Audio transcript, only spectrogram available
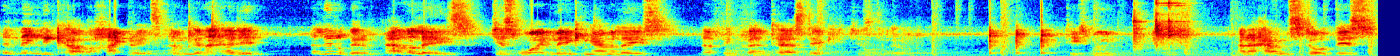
they're mainly carbohydrates. I'm gonna add in a little bit of amylase, just wine-making amylase, nothing fantastic, just a little teaspoon. And I haven't stored this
